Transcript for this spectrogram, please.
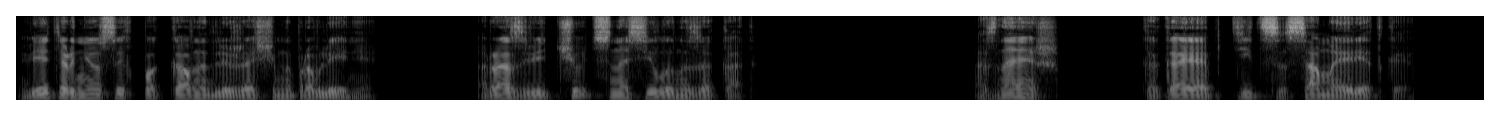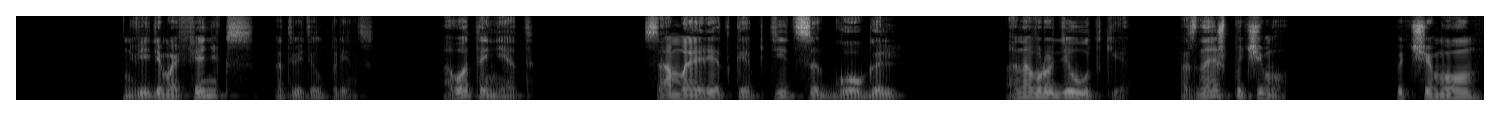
Ветер нес их пока в надлежащем направлении. Разве чуть сносило на закат. А знаешь, какая птица самая редкая? Видимо, феникс, ответил принц. А вот и нет. Самая редкая птица — гоголь. Она вроде утки. А знаешь почему? Почему?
